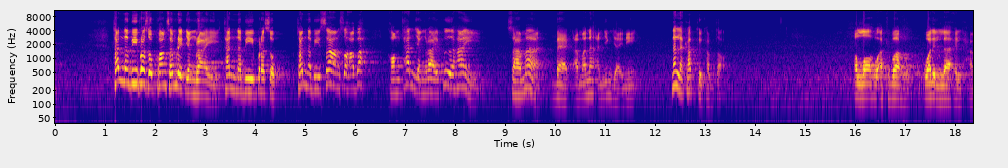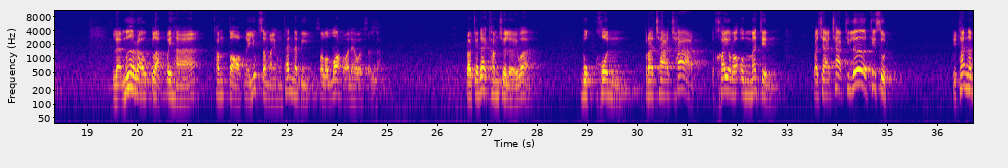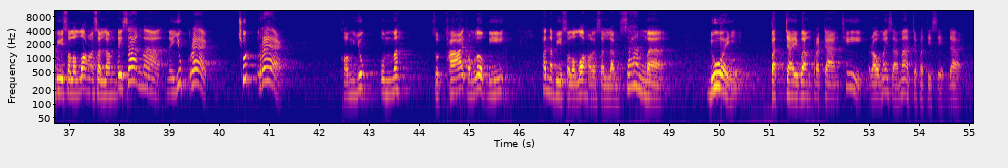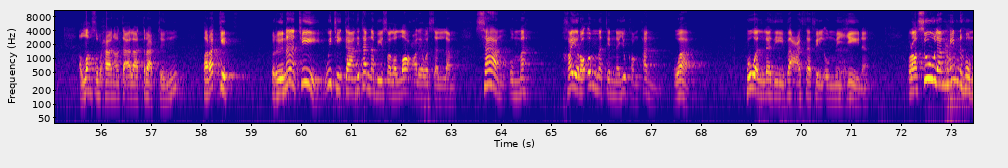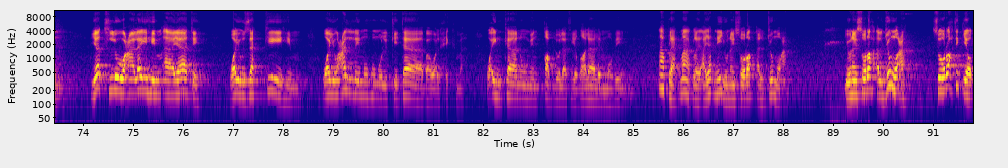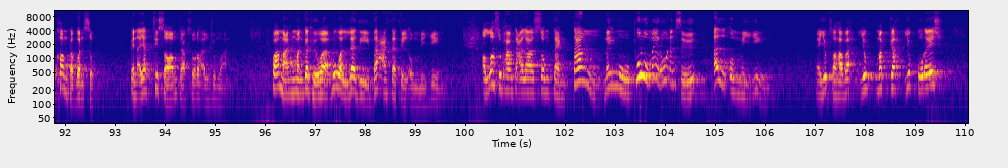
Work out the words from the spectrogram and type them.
ท่านนาบีประสบความสำเร็จอย่างไร ท่านนาบีประสบ ท่านนาบีสร้างสหบะของท่านอย่างไรเพื่อให้สามารถแบกอามานะอันยิ่งใหญ่นี้ นั่นแหละครับคือคำตอบอัลลอฮฺอักบารวะลิลลาฮิลฮัมและเมื่อเรากลับไปหา คำตอบในยุคสมัยของท่านนาบีสุลต่านละฮ์อะลัยฮิวะสัลลัมเราจะได้คำเฉลยว่า บุคคล ประชาชาติคอยรออุมมะตินประชาชาติที่เลิศที่สุด ที่ท่านนาบีสุลต่านละฮ์สัลลัมได้สร้างมาในยุคแรก ชุดแรก ของยุคอุมมะสุดท้ายของโลกนี้ ท่านนาบีสุลต่านละฮ์สัลลัมสร้างมาด้วย ปัจจัยบางประการที่เราไม่สามารถจะปฏิเสธได้อัลลอฮ์ سبحانه และ تعالى ตรัสถึงภารกิจ หรือหน้าที่วิธีการที่ท่านนาบีสุลต่านละฮ์อะลัยวะสัลลัมสร้างอุมมะใครรออุมมะตินในยุคของท่านว่า هو الذي بعث في الأميين رسولا منهم يتلو عليهم آياته ويزكيهم ويعلمهم الكتاب والحكمة وإن كانوا من قبل لفي ضلال مبين น่าแปลกมากเลยอายัดนี้อยู่ในสุรอัลจุมอะอยู่ในสุรอัลจุมอะสุรที่เกี่ยวข้องกับวันศุกร์เป็นอายัดที่สองจากสุรอัลจุมอะความหมายของมันก็คือว่าฮุวัลลดีบะซฟิลอุมมียีนอัลลอฮ์ سبحانه และ تعالى ทรงแต่งตั้งในหมู่ผู้ไม่รู้หนังสืออัลอุมมียีน ในยุคสหบะยุคมักกะยุคกุเรช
